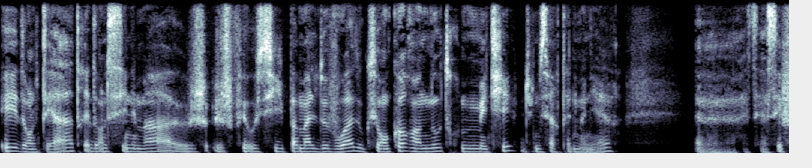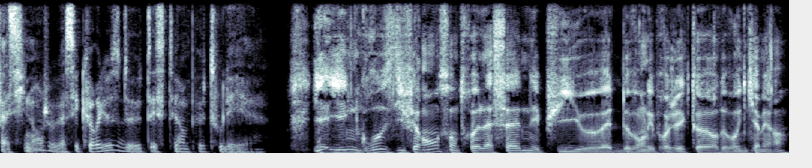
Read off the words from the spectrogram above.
et dans le théâtre et dans le cinéma. Je, je fais aussi pas mal de voix, donc c'est encore un autre métier d'une certaine manière. c'est assez fascinant, je suis assez curieuse de tester un peu tous les il y, y, a une grosse différence entre la scène et puis euh, être devant les projecteurs, devant une caméra?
